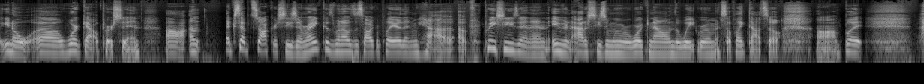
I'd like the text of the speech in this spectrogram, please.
you know, uh, workout person. Uh, except soccer season, right? Because when I was a soccer player, then we had a preseason and even out of season, we were working out in the weight room and stuff like that. So, uh, but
